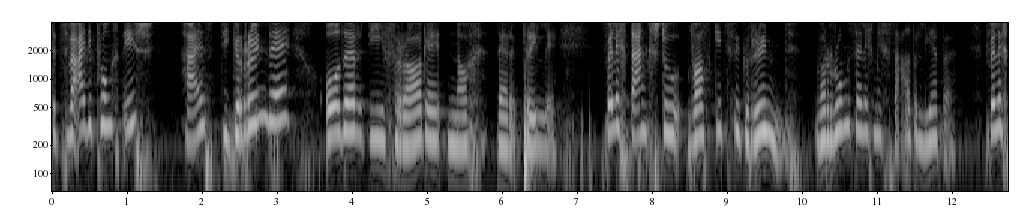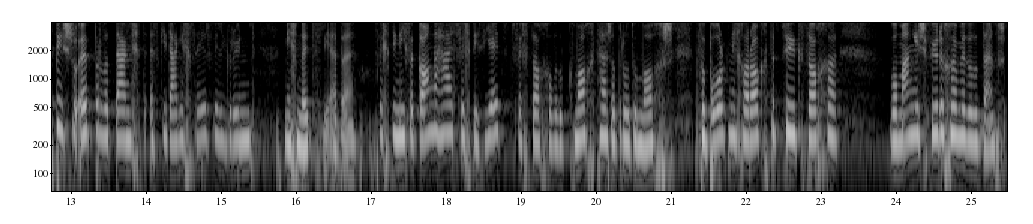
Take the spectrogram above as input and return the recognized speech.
Der zweite Punkt ist, heißt die Gründe oder die Frage nach der Brille. Vielleicht denkst du, was gibt es für Gründe? Warum soll ich mich selber lieben? Vielleicht bist du jemand, der denkt, es gibt eigentlich sehr viele Gründe, mich nicht zu lieben. Vielleicht deine Vergangenheit, vielleicht dein Jetzt, vielleicht Sachen, die du gemacht hast oder die du machst. Verborgene Charakterzüge, Sachen, die manchmal vorkommen, wo du denkst,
